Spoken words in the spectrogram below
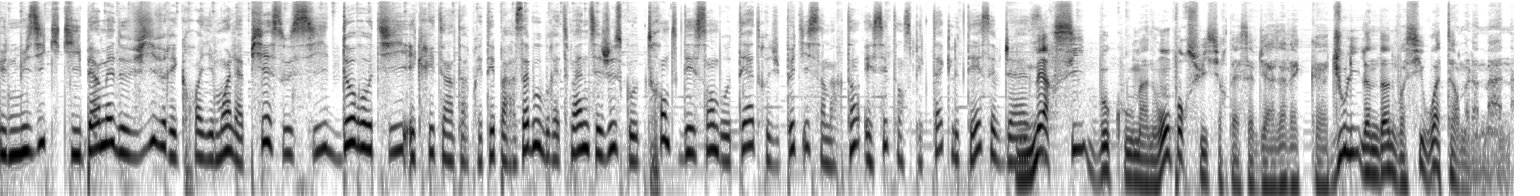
Une musique qui permet de vivre et croyez-moi la pièce aussi, Dorothy, écrite et interprétée par Zabou Bretman, c'est jusqu'au 30 décembre au théâtre du Petit Saint-Martin et c'est un spectacle TSF Jazz. Merci beaucoup Manon, on poursuit sur TSF Jazz avec Julie London, voici Watermelon Man.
